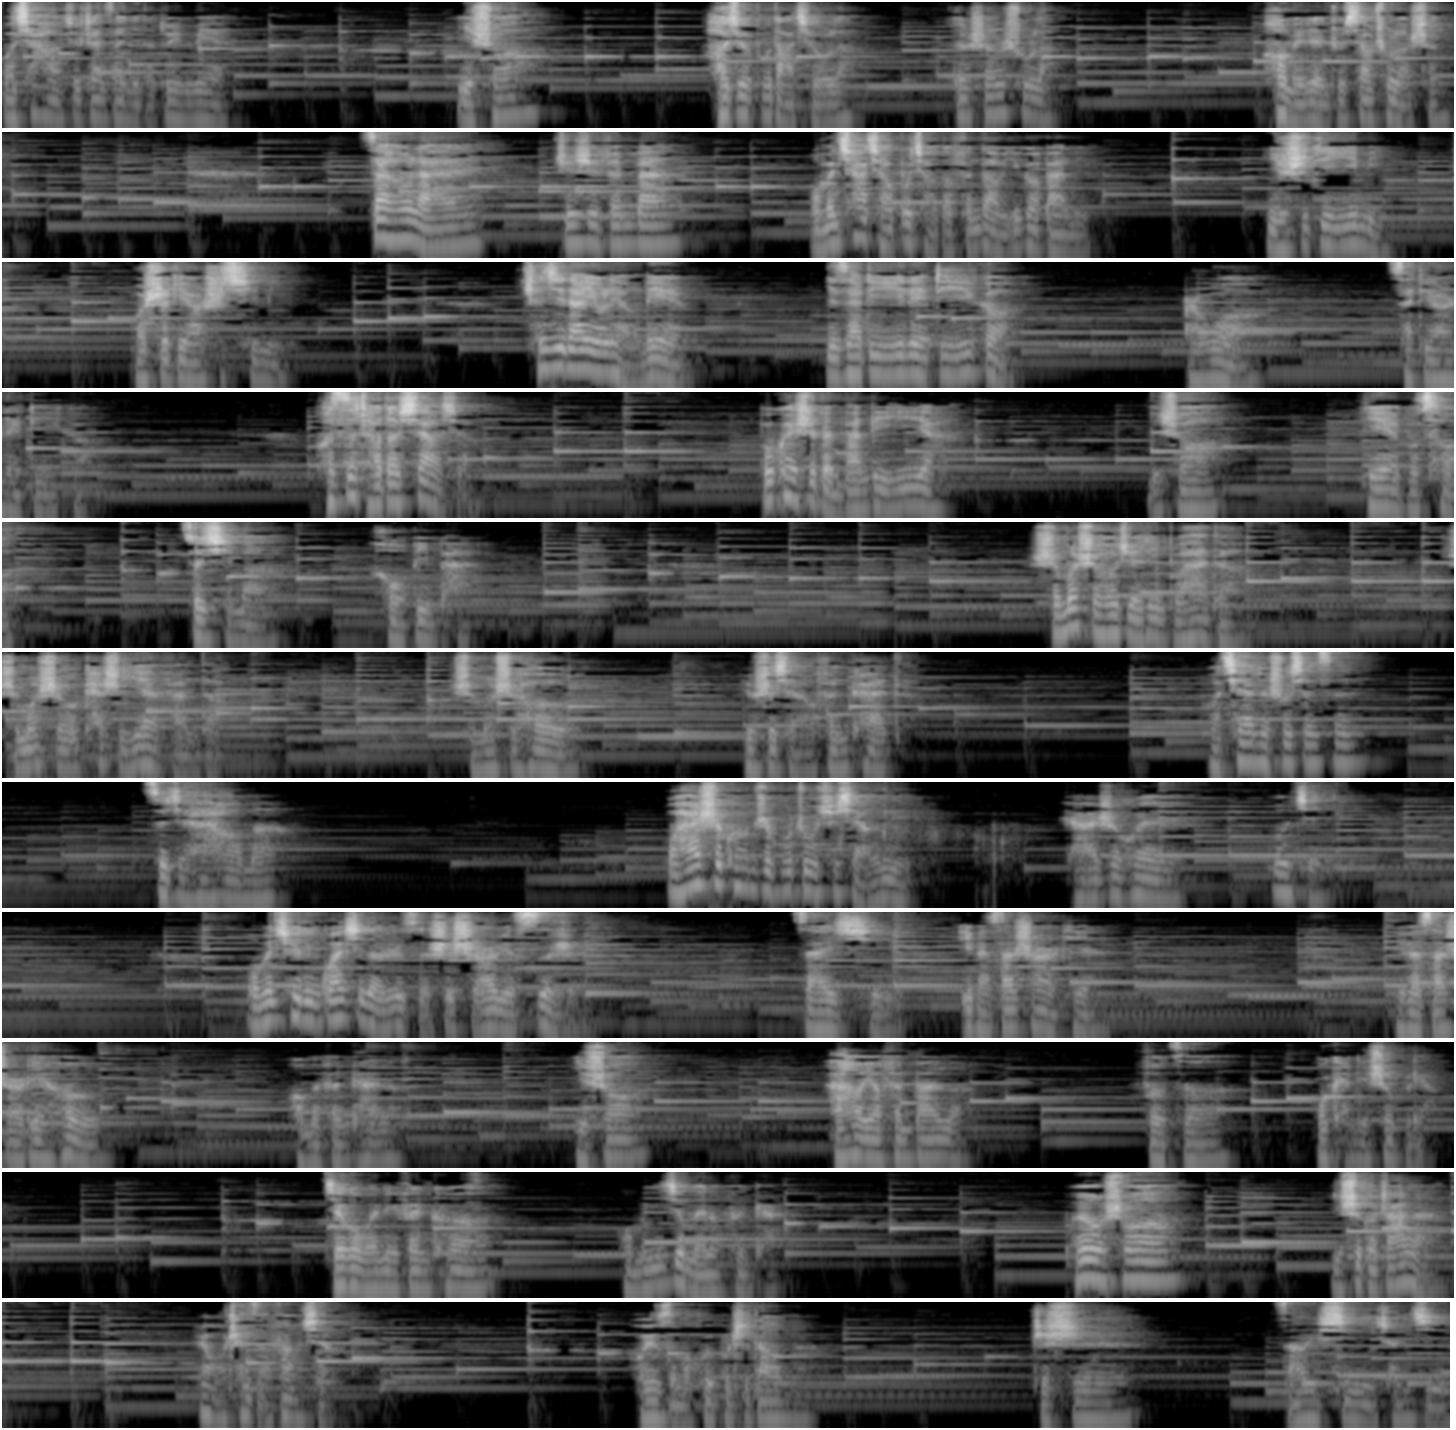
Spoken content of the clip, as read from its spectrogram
我恰好就站在你的对面。你说：“好久不打球了，都生疏了。”后没忍住笑出了声。再后来，军训分班。我们恰巧不巧的分到一个班里，你是第一名，我是第二十七名。成绩单有两列，你在第一列第一个，而我在第二列第一个。我自嘲的笑笑，不愧是本班第一呀。你说，你也不错，最起码和我并排。什么时候决定不爱的？什么时候开始厌烦的？什么时候又是想要分开的？我亲爱的舒先生，最近还好吗？我还是控制不住去想你，也还是会梦见你。我们确定关系的日子是十二月四日，在一起一百三十二天。一百三十二天后，我们分开了。你说，还好要分班了，否则我肯定受不了。结果文理分科，我们依旧没能分开。朋友说你是个渣男，让我趁早放下。我又怎么会不知道呢？只是早已心已成疾。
